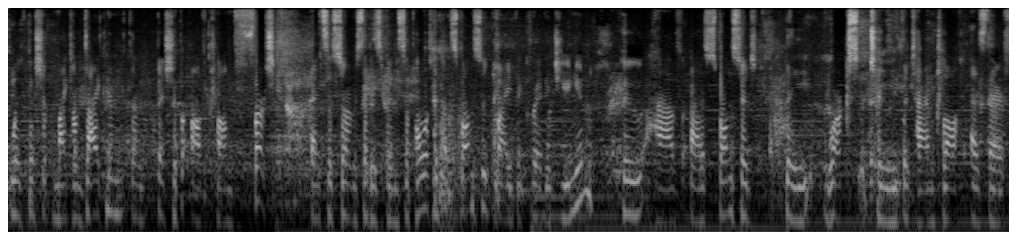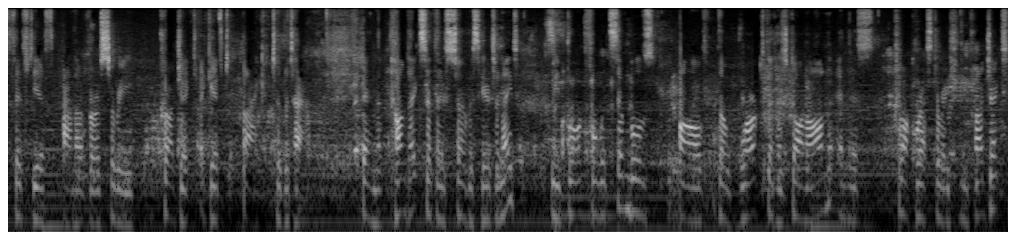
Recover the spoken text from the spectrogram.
with Bishop Michael Duignan, the Bishop of Clonfert. It's a service that has been supported and sponsored by the Credit Union who have uh, sponsored the works to the town clock as their 50th anniversary project, a gift back to the town. In the context of this service here tonight, we brought forward symbols of the work that has gone on in this clock restoration project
